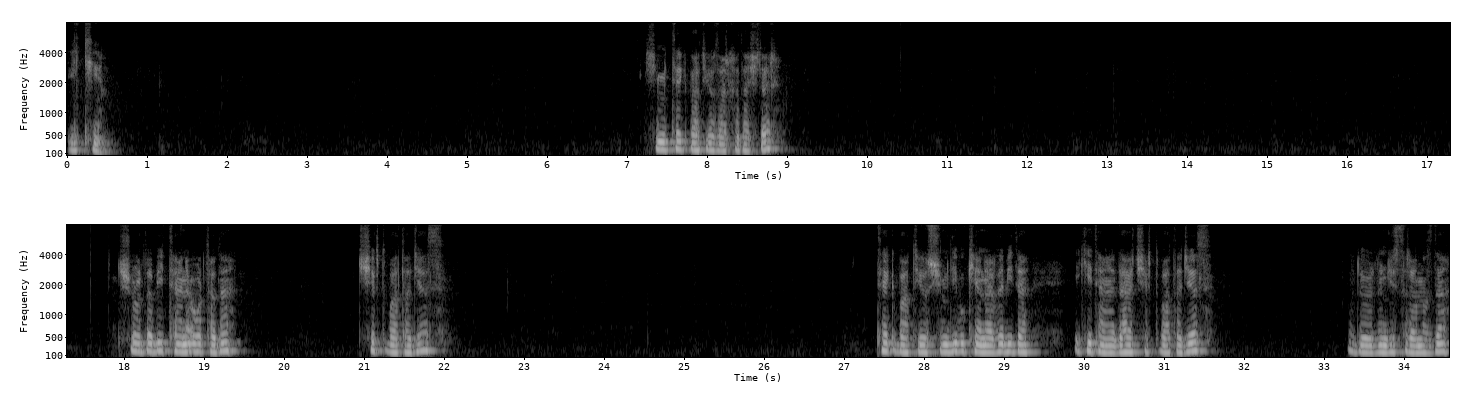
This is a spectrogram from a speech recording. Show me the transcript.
iki Şimdi tek batıyoruz arkadaşlar. Şurada bir tane ortada çift batacağız. Tek batıyoruz. Şimdi bu kenarda bir de iki tane daha çift batacağız. Bu dördüncü sıramızda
